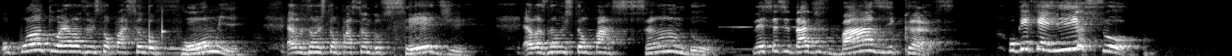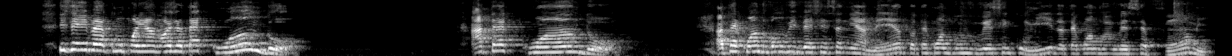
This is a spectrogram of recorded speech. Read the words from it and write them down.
O quanto elas não estão passando fome, elas não estão passando sede, elas não estão passando necessidades básicas. O que, que é isso? Isso aí vai acompanhar nós até quando? Até quando? Até quando vão viver sem saneamento? Até quando vão viver sem comida? Até quando vão viver sem fome?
